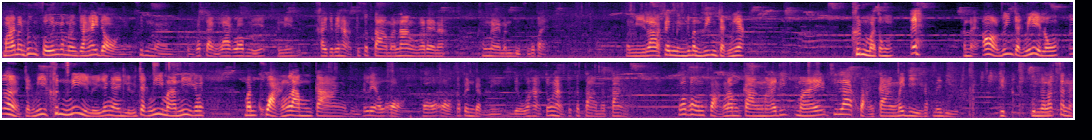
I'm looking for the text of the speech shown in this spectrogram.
ไม้มันเพิ่งฟื้นกำลังจะให้ดอกเนี่ยขึ้นมาผมก็แต่งลากรอบนี้ อันนี้ใครจะไปหาตุ๊กตามานั่งก็ได้นะ ข้างในมันบุกเข้าไป มันมีรากเส้นหนึ่งที่มันวิ่งจากเนี้ยขึ้นมาตรง เอ๊ะอันไหนอ้อวิ่งจากนี่ลงเออจากนี่ขึ้นนี่หรือยังไง หรือจากนี่มานี่ก็มันขวางลำกลางอะผมก็เลยเอาออก พอเอาออกก็เป็นแบบนี้เดี๋ยวหาต้องหาตุ๊กตามาตั้ง เพราะพอมันขวางลำกลางไม้ที่ไม้ที่รากขวางกลางไม่ดีครับไม่ดี ผิดคุณลักษณะ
